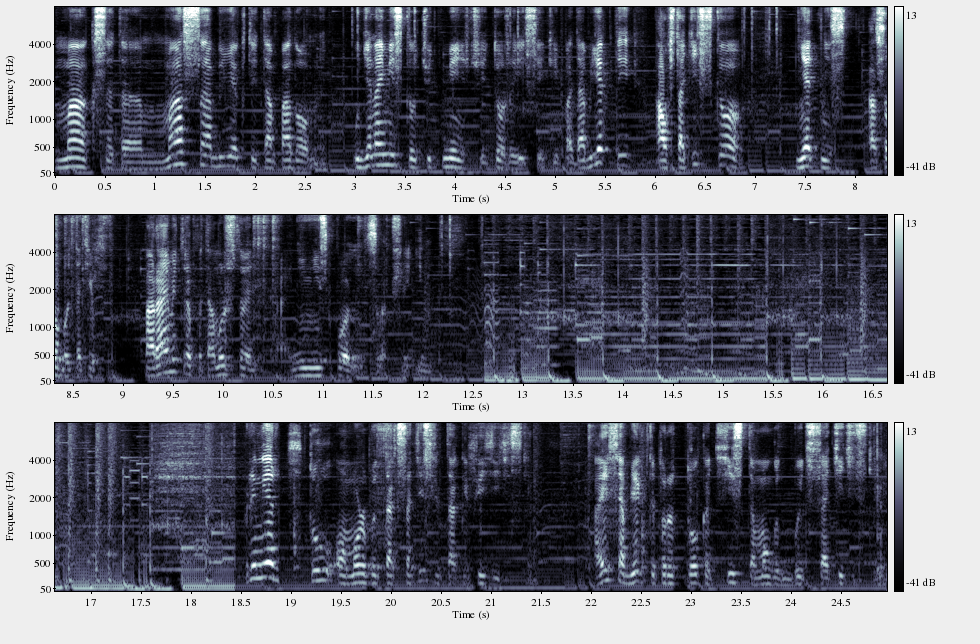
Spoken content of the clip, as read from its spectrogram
Макс это масса объекта и там подобное. У динамического чуть меньше тоже есть всякие подобъекты, а у статического нет ни особо таких параметров, потому что они не используются вообще им. Пример, что он может быть так статическим, так и физическим. А есть объекты, которые только чисто могут быть статическими.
